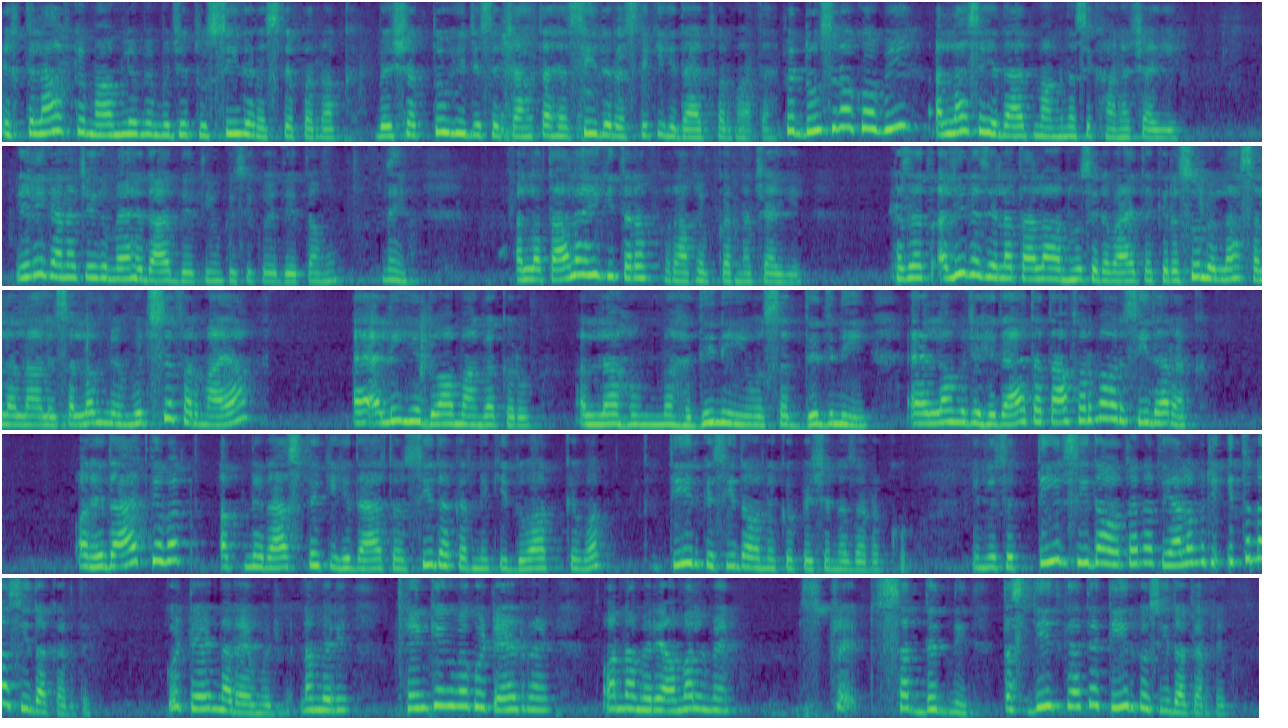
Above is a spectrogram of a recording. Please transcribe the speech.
इख्तिलाफ के मामले में मुझे तू सीधे रस्ते पर रख। बेशक तू ही जिसे चाहता है सीधे रस्ते की हिदायत फरमाता है। फिर दूसरों को भी अल्लाह से हिदायत मांगना सिखाना चाहिए। ये नहीं कहना चाहिए कि मैं हिदायत देती हूँ, किसी को देता हूँ। नहीं। अल्लाह ताला ही की तरफ़ रागिब करना चाहिए। हज़रत अली रज़ी अल्लाह से रवायत है कि रसूलुल्लाह सल्लल्लाहु अलैहि वसल्लम ने मुझसे फरमाया, ए अली, ये दुआ मांगा करो। अल्लाह महदिनी व सद्दिदनी। अल्लाह, मुझे हिदायत अता फरमा और सीधा रख। और हिदायत के वक्त, अपने रास्ते की हिदायत और सीधा करने की दुआ के वक्त, तीर के सीधा होने को पेश नज़र रखो। इन जैसे तीर सीधा होता है ना तो अल्लाह मुझे इतना सीधा कर दे। कोई टेढ़ ना रहे मुझमें, ना मेरी थिंकिंग में कोई टेढ़ रहे, और ना मेरे अमल में स्ट्रेट सद्दिदनी तस्दीद कहते तीर को सीधा करने को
